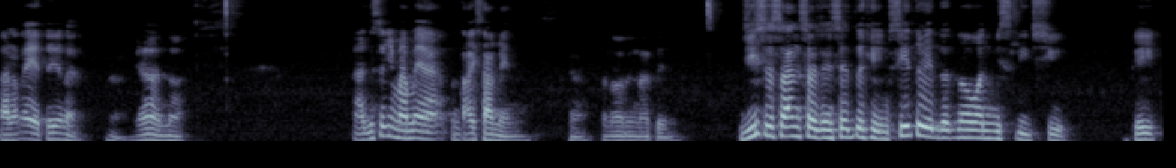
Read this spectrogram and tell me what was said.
Parang, eh, ito yun ah. Yan, no. Uh, gusto niyo mamaya, punta kayo sa amin. Uh, panoorin natin. Jesus answered and said to him, See to it that no one misleads you. Okay?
